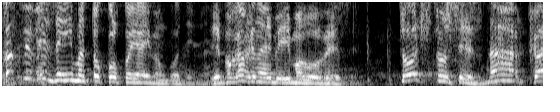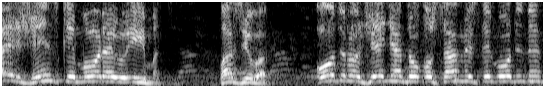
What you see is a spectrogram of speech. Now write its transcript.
Kakve veze ima to koliko ja imam godina? Je pa kako ne bi imalo veze? Točno se zna kaj ženske moraju imati. Pazi ovak, od rođenja do 18. godine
